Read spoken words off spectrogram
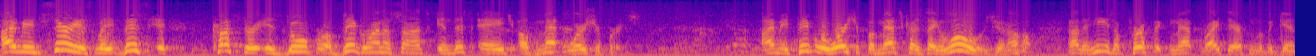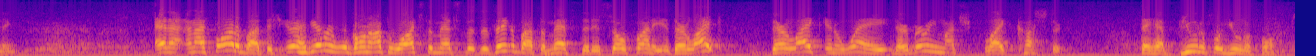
I mean, seriously, this eh, Custer is due for a big renaissance in this age of Met worshippers. I mean, people who worship the Mets because they lose, you know. Now that he's a perfect Met right there from the beginning. And I, and I thought about this. Have you ever gone out to watch the Mets? The, the thing about the Mets that is so funny is they're like, they're like, in a way, they're very much like Custer. They have beautiful uniforms.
